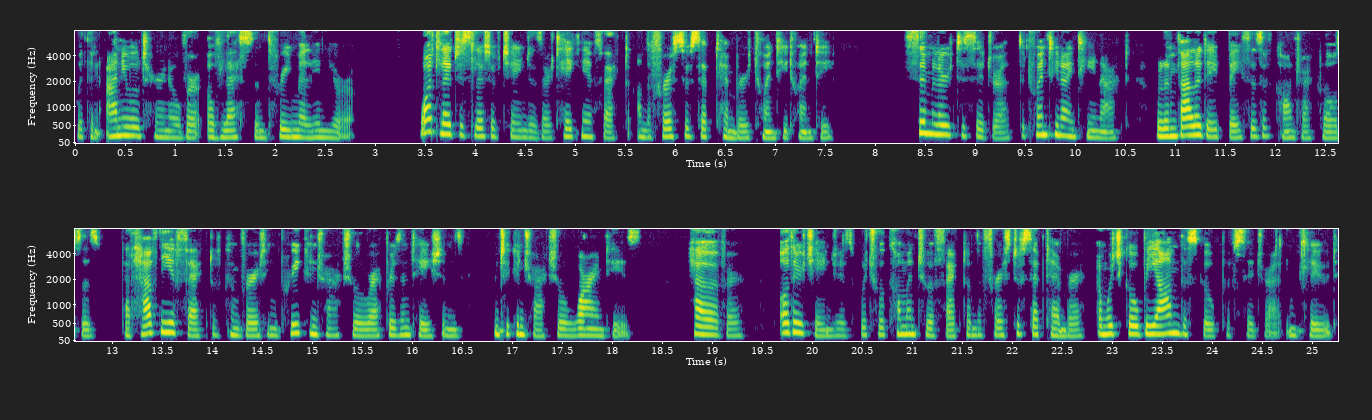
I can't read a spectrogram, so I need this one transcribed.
with an annual turnover of less than 3 million euro. What legislative changes are taking effect on the 1st of September 2020? Similar to CIDRA, the 2019 Act will invalidate basis of contract clauses that have the effect of converting pre-contractual representations into contractual warranties. However, other changes which will come into effect on the 1st of September and which go beyond the scope of CIDRA include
